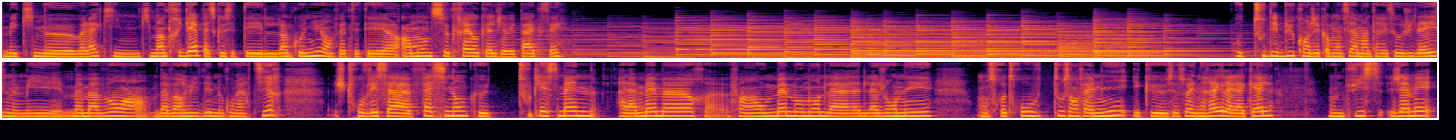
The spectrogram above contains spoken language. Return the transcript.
mais qui me voilà qui, qui m'intriguait parce que c'était l'inconnu en fait, c'était un monde secret auquel j'avais pas accès. au tout début, quand j'ai commencé à m'intéresser au judaïsme, mais même avant hein, d'avoir eu l'idée de me convertir, je trouvais ça fascinant que toutes les semaines, à la même heure, enfin au même moment de la, journée, on se retrouve tous en famille et que ce soit une règle à laquelle on ne puisse jamais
